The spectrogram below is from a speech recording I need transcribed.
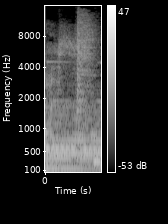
Yes.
